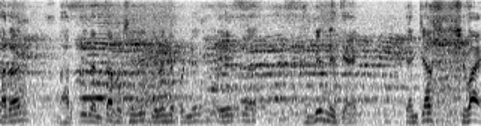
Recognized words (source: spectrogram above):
कारण भारतीय जनता पक्षाचे देवेंद्र फडणवीस एक खंबीर नेते आहेत. त्यांच्याशिवाय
